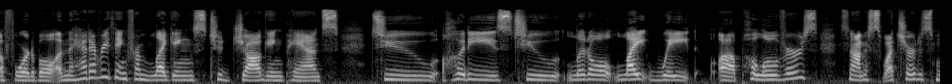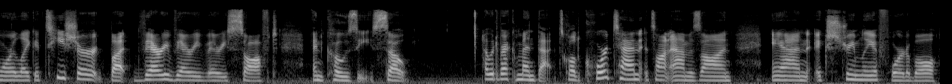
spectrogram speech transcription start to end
affordable. And they had everything from leggings to jogging pants to hoodies to little lightweight uh, pullovers. It's not a sweatshirt, it's more like a t shirt, but very, very, very soft and cozy. So, I would recommend that. It's called Core 10. It's on Amazon and extremely affordable,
